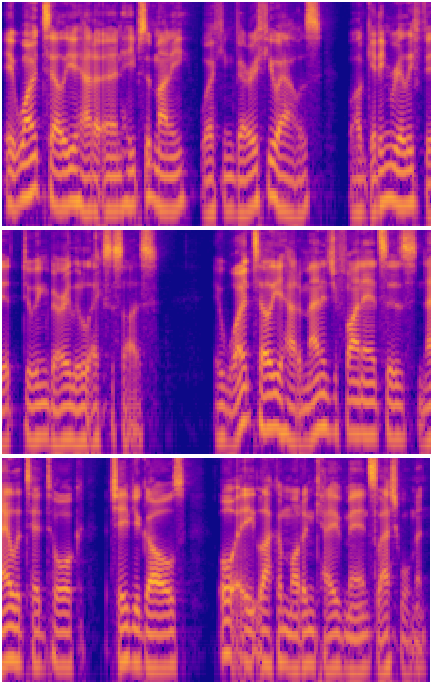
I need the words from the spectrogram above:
It won't tell you how to earn heaps of money working very few hours while getting really fit doing very little exercise. It won't tell you how to manage your finances, nail a TED talk, achieve your goals, or eat like a modern caveman slash woman.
